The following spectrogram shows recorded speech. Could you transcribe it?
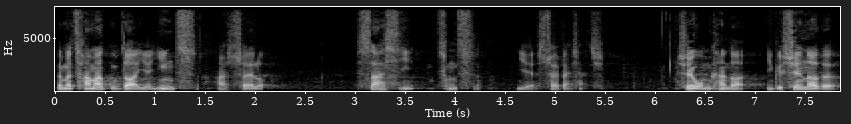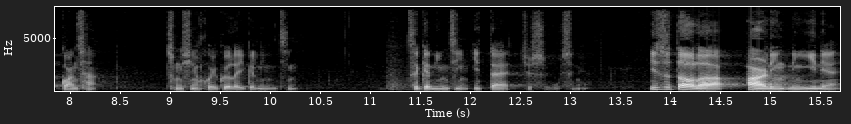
那么茶马古道也因此而衰落，沙溪从此也衰败下去。所以我们看到一个喧闹的广场，重新回归了一个宁静。这个宁静一待就是五十年，一直到了二零零一年，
